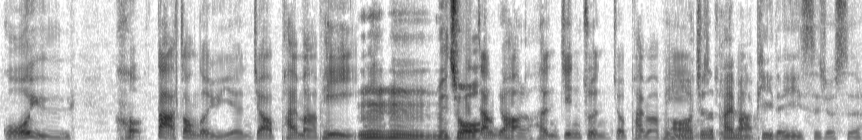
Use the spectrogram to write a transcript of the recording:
国语，吼 大众的语言叫拍马屁，嗯嗯，没错这，样就好了，很精准，就拍马屁，哦，就是拍马屁的意思，就是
